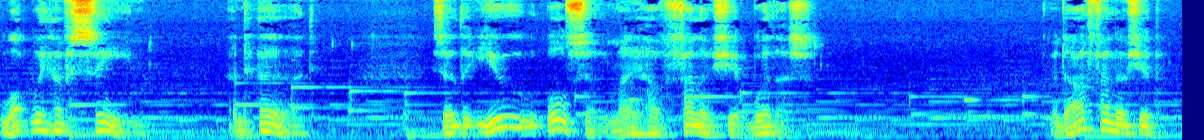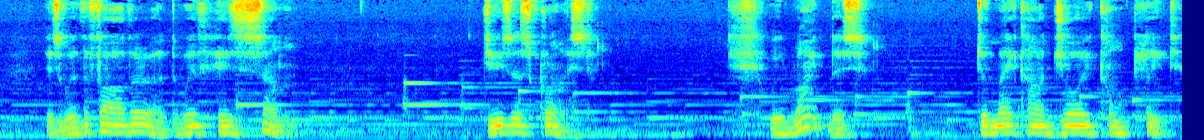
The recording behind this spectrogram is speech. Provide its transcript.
what we have seen and heard, so that you also may have fellowship with us. And our fellowship is with the Father and with his Son, Jesus Christ. We write this to make our joy complete.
